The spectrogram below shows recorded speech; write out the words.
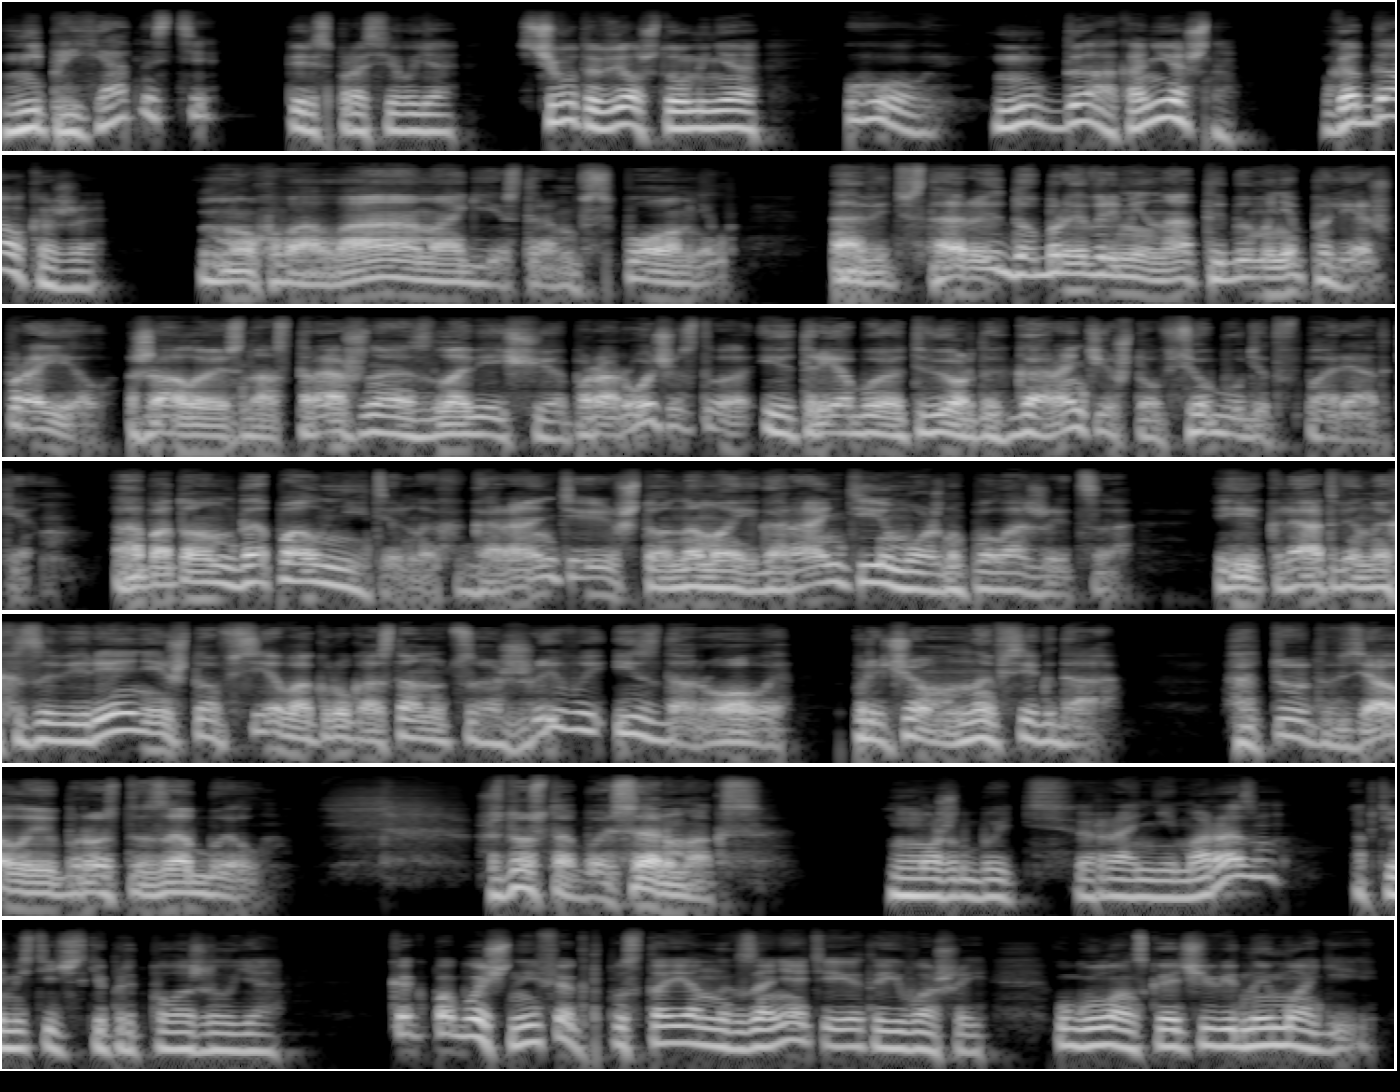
«Неприятности?» — переспросил я. «С чего ты взял, что у меня...» «Ой, ну да, конечно. Гадалка же». «Ну, хвала магистрам, вспомнил. А ведь в старые добрые времена ты бы мне плешь проел, жалуясь на страшное зловещее пророчество и требуя твердых гарантий, что все будет в порядке. А потом дополнительных гарантий, что на мои гарантии можно положиться. И клятвенных заверений, что все вокруг останутся живы и здоровы, причем навсегда. А тут взял и просто забыл. Что с тобой, сэр Макс? «Может быть, ранний маразм?» — оптимистически предположил я. «Как побочный эффект постоянных занятий этой вашей угуланской очевидной магии.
